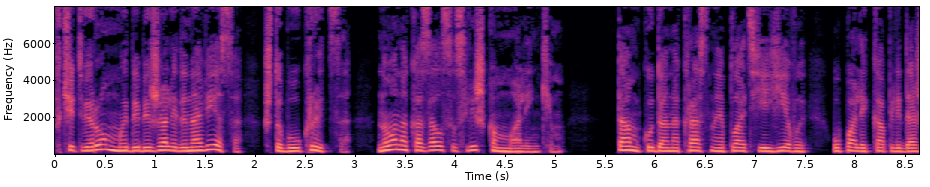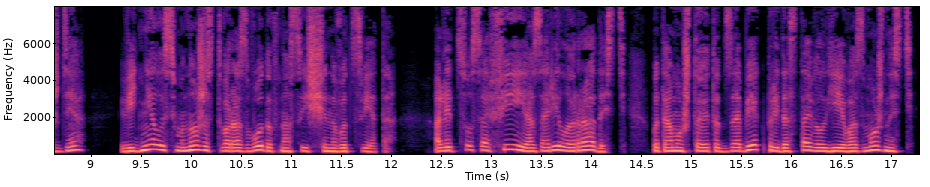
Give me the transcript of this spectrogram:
Вчетвером мы добежали до навеса, чтобы укрыться, но он оказался слишком маленьким — там, куда на красное платье Евы упали капли дождя, виднелось множество разводов насыщенного цвета, а лицо Софии озарило радость, потому что этот забег предоставил ей возможность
